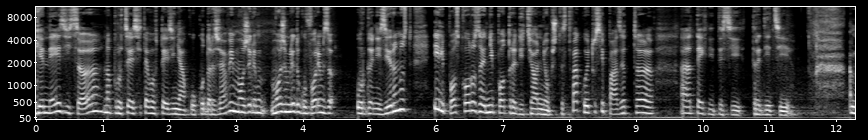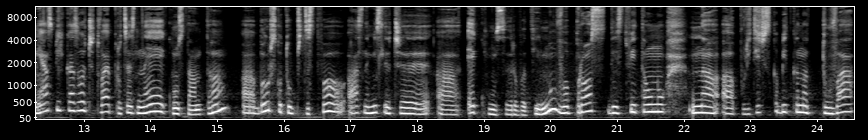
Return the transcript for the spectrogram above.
генезиса на процесите в тези няколко държави? Може ли, можем ли да говорим за организираност или по-скоро за едни по-традиционни общества, които си пазят а, а, техните си традиции? Ами аз бих казала, че това е процес, не е константа. А, българското общество, аз не мисля, че а, е консервативно. Въпрос, действително, на а, политическа битка, на това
